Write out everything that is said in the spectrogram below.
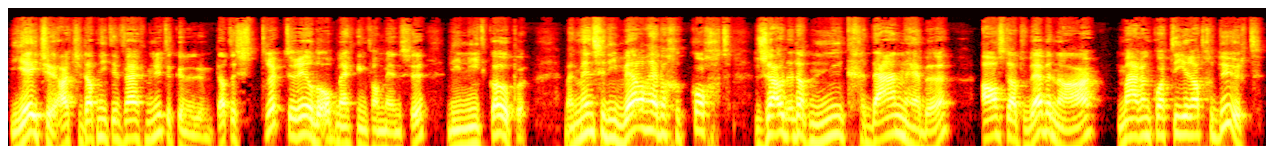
Jeetje, had je dat niet in vijf minuten kunnen doen? Dat is structureel de opmerking van mensen die niet kopen. Maar mensen die wel hebben gekocht, zouden dat niet gedaan hebben als dat webinar maar een kwartier had geduurd.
